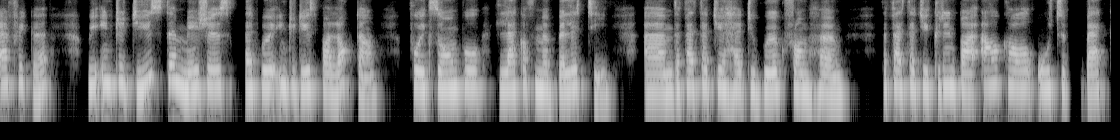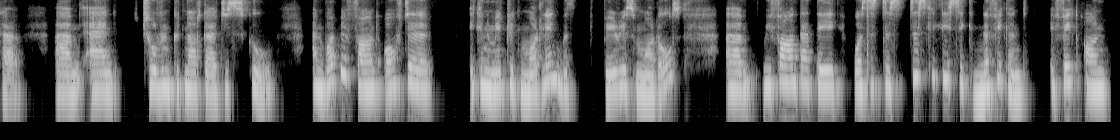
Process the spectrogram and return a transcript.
Africa, we introduced the measures that were introduced by lockdown. For example, lack of mobility, um, the fact that you had to work from home, the fact that you couldn't buy alcohol or tobacco, um, and children could not go to school. And what we found after econometric modeling with various models, um, we found that there was a statistically significant effect on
